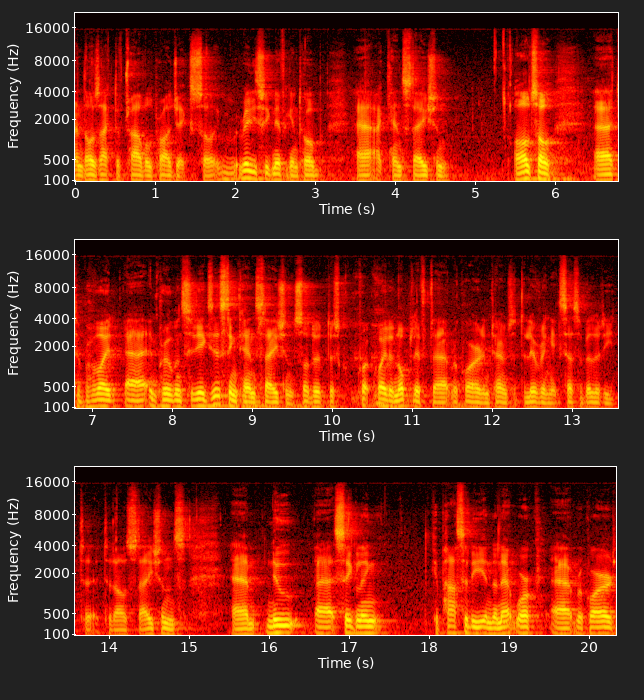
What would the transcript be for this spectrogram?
and those active travel projects. So really significant hub uh, at Kent Station. Also, uh, to provide uh, improvements to the existing 10 stations, so that there's qu quite an uplift required in terms of delivering accessibility to, to those stations. Um, new signalling capacity in the network required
